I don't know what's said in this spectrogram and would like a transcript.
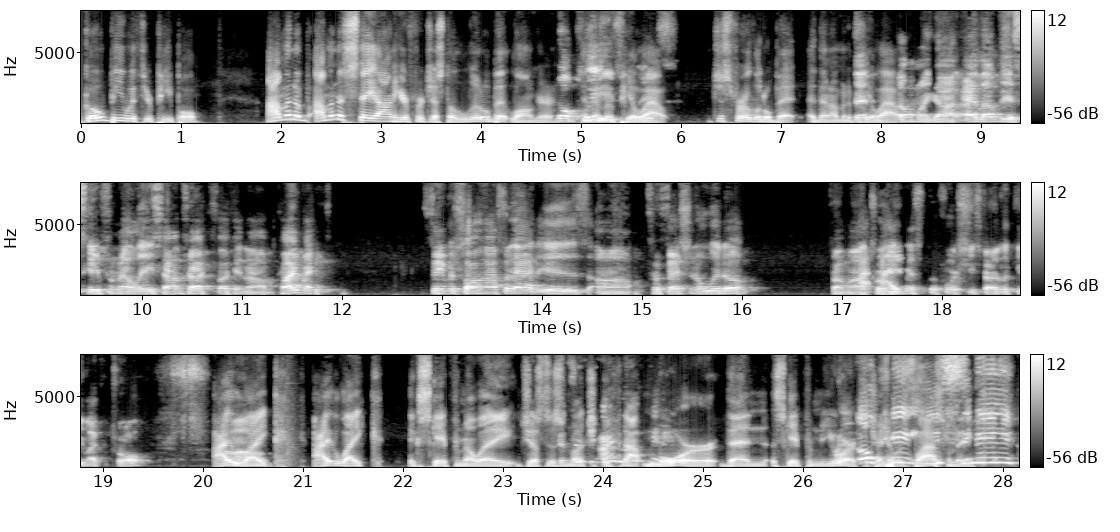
go be with your people. I'm gonna I'm gonna stay on here for just a little bit longer, Well, and then I'm gonna please, peel please. out just for a little bit, and then I'm gonna That- peel out. Oh my god, I love the Escape from LA soundtrack. Fucking um, probably my favorite song after that is um, "Professional Widow" from uh, Tori Amos before she started looking like a troll. I um, like I like Escape from L.A. just as a- much, I if not it. more, than Escape from New York, which I know Okay, you see,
